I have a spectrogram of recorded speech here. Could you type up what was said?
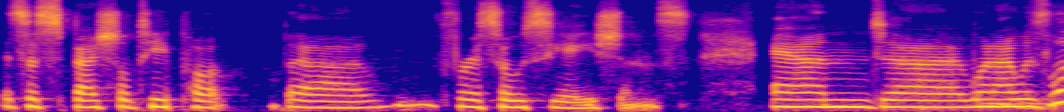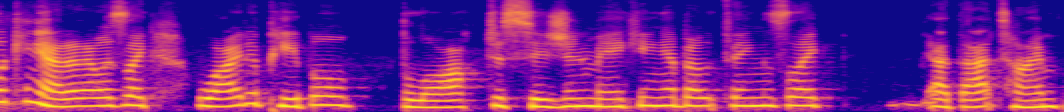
It's a specialty book uh, for associations. And uh, when i was looking at it i was like why do people block decision making about things like at that time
